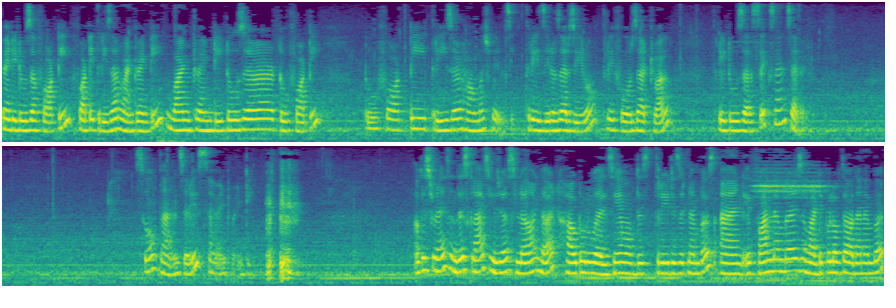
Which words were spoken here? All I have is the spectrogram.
22s are 40 43s are 120 122s are 240 240 3s are how much we'll see? 3 zeros are 0 3 4s are 12 3 2s are 6 and 7 so the answer is 720 okay students in this class you just learned that how to do LCM of these three digit numbers and if one number is a multiple of the other number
